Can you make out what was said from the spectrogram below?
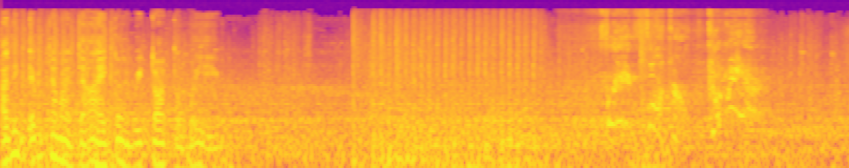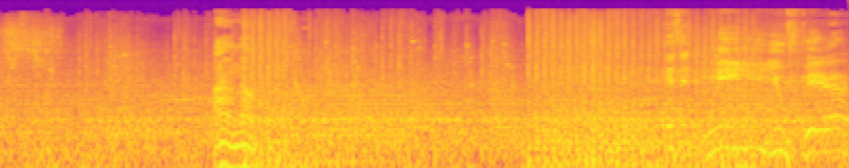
I think every time I die, it's gonna restart the wave. Free fucker! Come here! I don't know. Is it me you fear?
